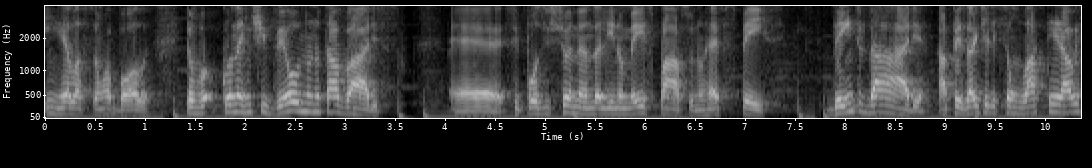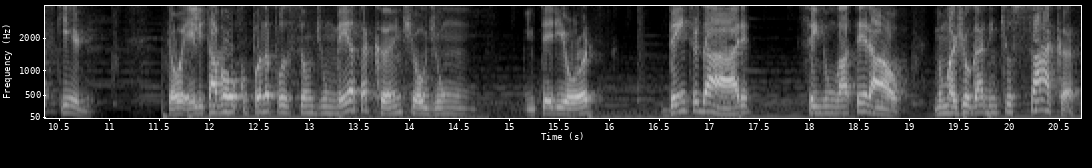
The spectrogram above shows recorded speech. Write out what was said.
em relação à bola. Então, quando a gente vê o Nuno Tavares é, se posicionando ali no meio espaço, no half space, dentro da área, apesar de ele ser um lateral esquerdo. Então ele estava ocupando a posição de um meio atacante ou de um interior dentro da área, sendo um lateral, numa jogada em que o Saka,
